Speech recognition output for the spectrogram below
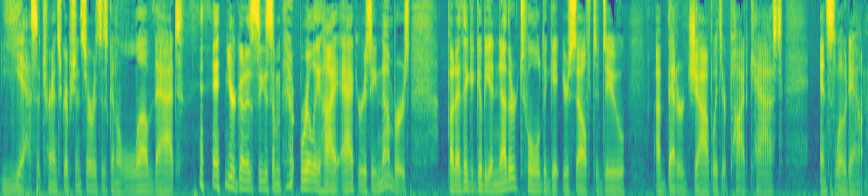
Yes, a transcription service is going to love that. and you're going to see some really high accuracy numbers. But I think it could be another tool to get yourself to do a better job with your podcast and slow down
